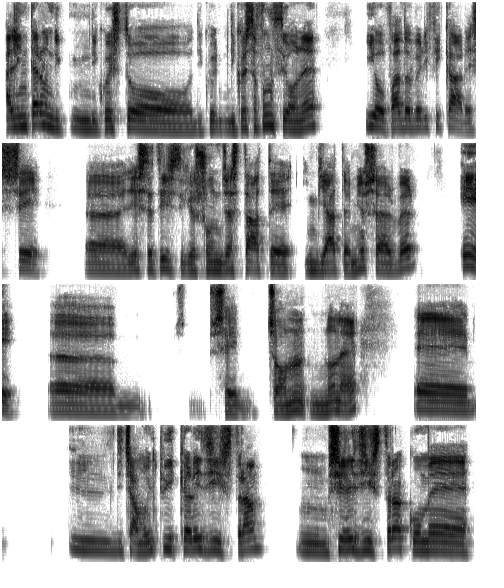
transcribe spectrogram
all'interno di, di, questo, di, di, questa funzione io vado a verificare se eh, le statistiche sono già state inviate al mio server e se ciò non è, eh, il, diciamo il tweak registra, mh, mm, si registra come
